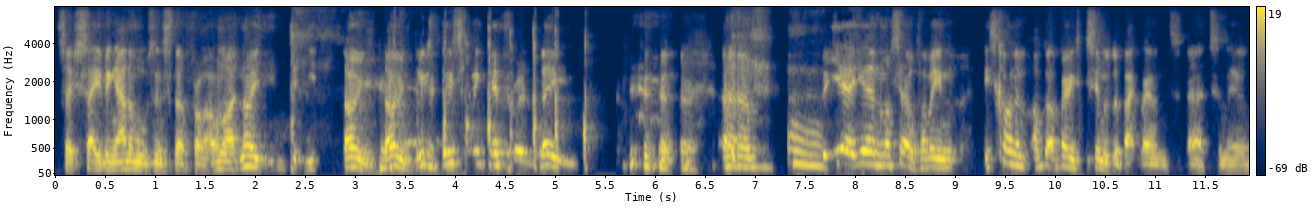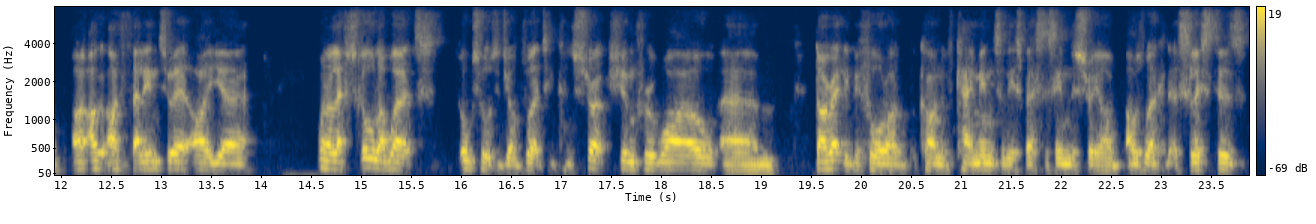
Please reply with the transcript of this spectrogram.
so saving animals and stuff from it. I'm like, no, you, you, don't, don't do, do something different, please. um, but yeah, yeah, and myself. I mean, it's kind of I've got a very similar background uh, to Neil. I, I, I fell into it. I uh, when I left school, I worked all sorts of jobs. Worked in construction for a while. Um, directly before I kind of came into the asbestos industry, I, I was working at a solicitor's.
